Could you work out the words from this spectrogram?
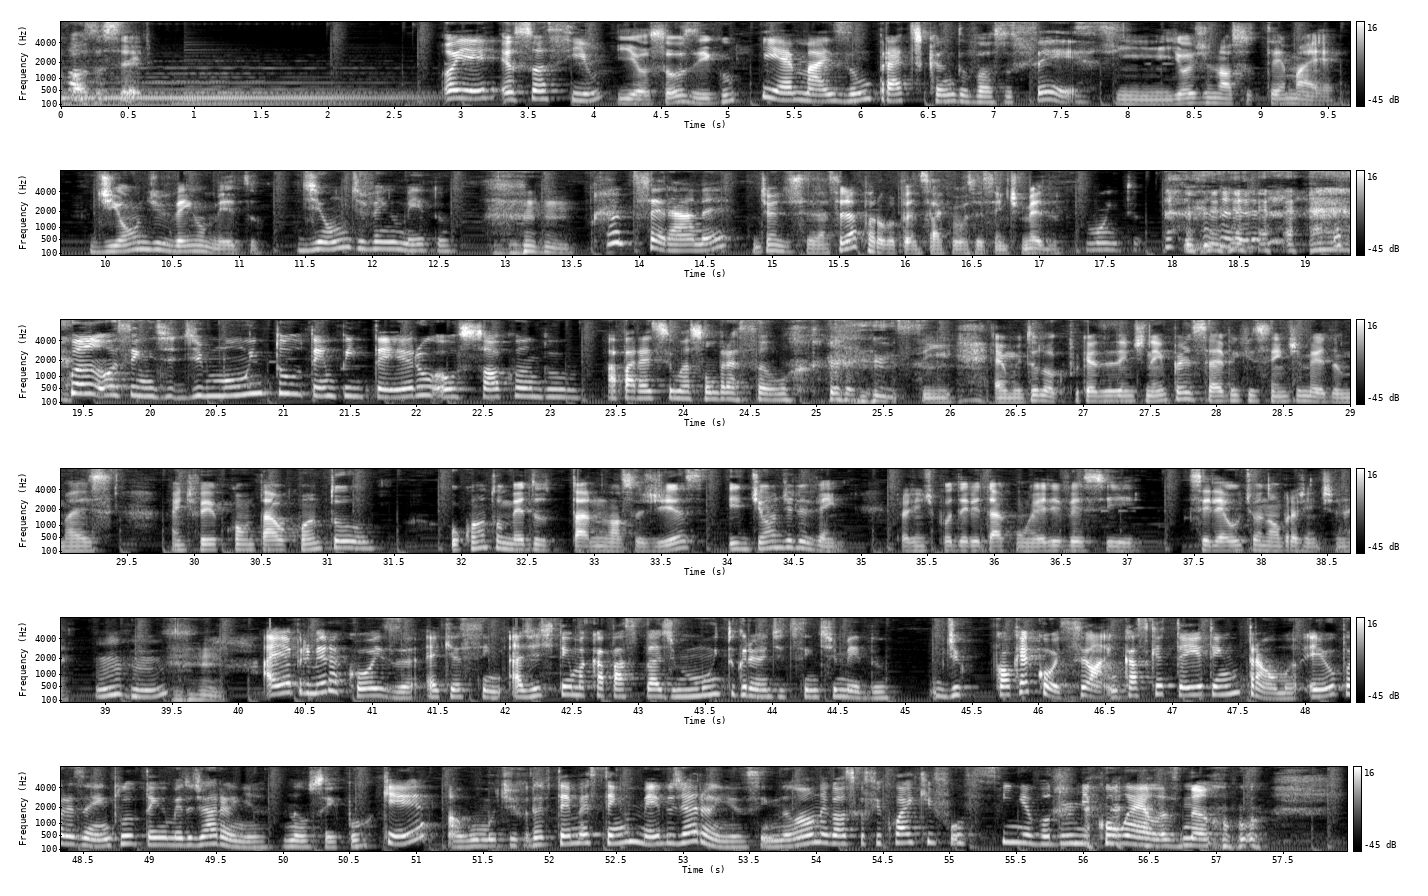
Do Ser. Oiê, eu sou a Sil. E eu sou o Zigo. E é mais um Praticando Voz do Ser. Sim, e hoje o nosso tema é De onde vem o medo? De onde vem o medo? onde será, né? De onde será? Você já parou pra pensar que você sente medo? Muito. o quão, assim, de, de muito o tempo inteiro ou só quando aparece uma assombração? Sim, é muito louco, porque às vezes a gente nem percebe que sente medo, mas a gente veio contar o quanto o quanto o medo tá nos nossos dias e de onde ele vem, pra gente poder lidar com ele e ver se se ele é útil ou não pra gente, né? Uhum. Aí a primeira coisa é que assim, a gente tem uma capacidade muito grande de sentir medo. De qualquer coisa, sei lá, encasquetei e tenho um trauma. Eu, por exemplo, tenho medo de aranha. Não sei porquê, algum motivo deve ter, mas tenho medo de aranha. Assim, não é um negócio que eu fico, ai que fofinha, vou dormir com elas. Não.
